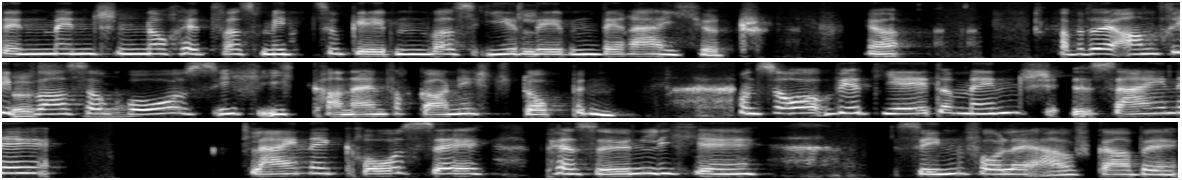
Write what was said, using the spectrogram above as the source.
den Menschen noch etwas mitzugeben, was ihr Leben bereichert. Ja. Aber der Antrieb das, war so ja. groß, ich, ich kann einfach gar nicht stoppen. Und so wird jeder Mensch seine kleine, große, persönliche, sinnvolle Aufgabe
